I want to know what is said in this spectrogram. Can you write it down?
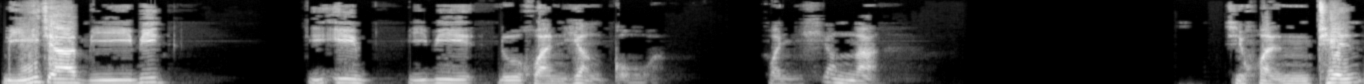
弥加秘密，第一秘密如幻象果啊，幻象啊！是梵天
